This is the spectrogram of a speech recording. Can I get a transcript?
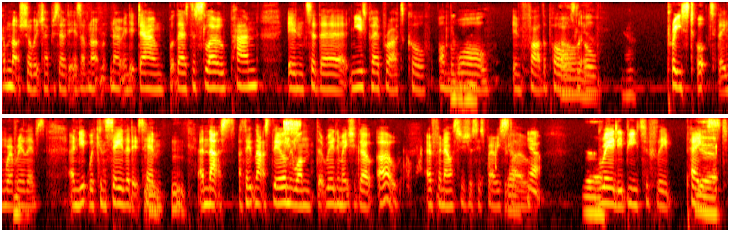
I'm not sure which episode it is. I've not noted it down, but there's the slow pan into the newspaper article on the wall in Father Paul's Oh, little yeah. priest hut thing wherever he lives, and you, we can see that it's him. Mm. And that's I think that's the only one that really makes you go, oh. Everything else is just this very slow, Yeah. Yeah. really beautifully paced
